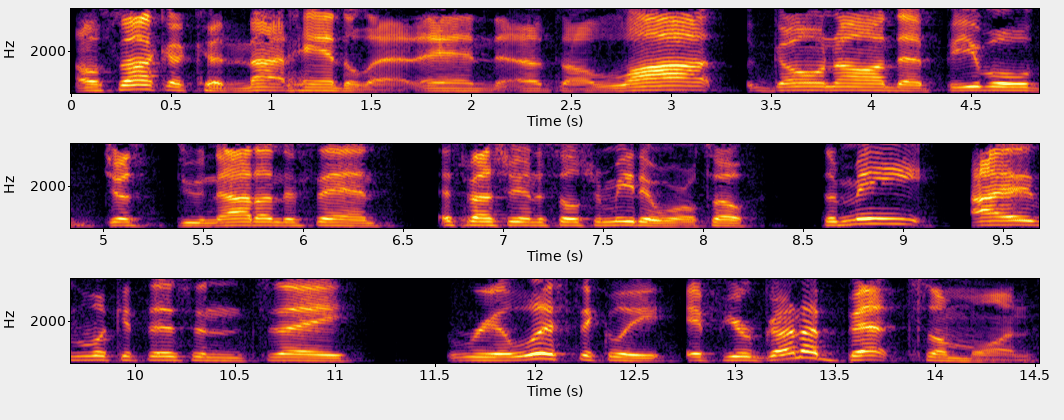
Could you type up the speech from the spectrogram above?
Osaka could not handle that. And it's a lot going on that people just do not understand, especially in the social media world. So to me, I look at this and say, realistically, if you're going to bet someone,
